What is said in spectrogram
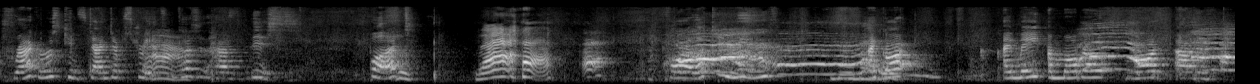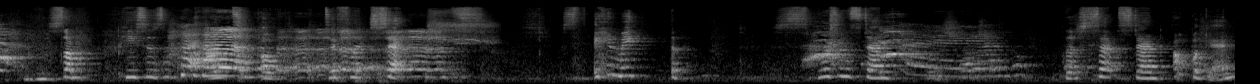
Cragger's can stand up straight ah. because it has this. But a lucky move, I got, I made a mob out, mod out of some pieces of different sets. It can make the person stand, the set stand up again.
